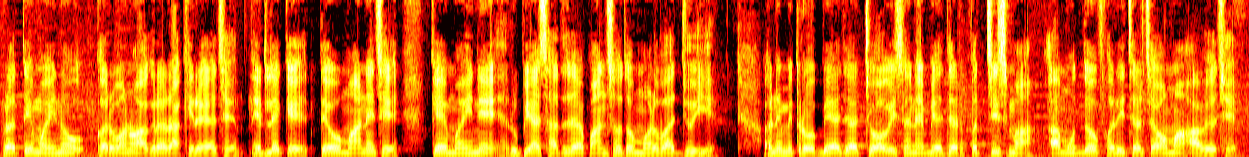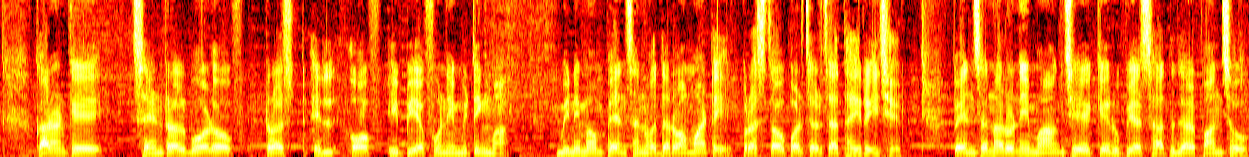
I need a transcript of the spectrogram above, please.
પ્રતિ મહિનો કરવાનો આગ્રહ રાખી રહ્યા છે. એટલે કે તેઓ માને છે કે મહિને રૂપિયા સાત હજાર પાંચસો તો મળવા જ જોઈએ. અને મિત્રો, બે હજાર ચોવીસ અને બે હજાર પચીસમાં આ મુદ્દો ફરી ચર્ચાઓમાં આવ્યો છે. કારણ કે સેન્ટ્રલ બોર્ડ ઓફ ટ્રસ્ટ એલ ઓફ ઇપીએફઓની મિટિંગમાં મિનિમમ પેન્શન વધારવા માટે પ્રસ્તાવ પર ચર્ચા થઈ રહી છે. પેન્શનરોની માંગ છે કે રૂપિયા સાત હજાર પાંચસો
